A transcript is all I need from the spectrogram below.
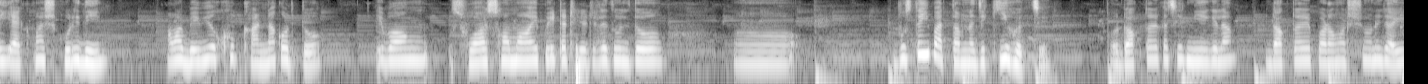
এই এক মাস কুড়ি দিন। আমার বেবিও খুব কান্না করতো এবং শোয়ার সময় পেটটা ঠেলে ঠেলে তুলতো। বুঝতেই পারতাম না যে কি হচ্ছে। তো ডক্টরের কাছে নিয়ে গেলাম। ডক্টরের পরামর্শ অনুযায়ী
